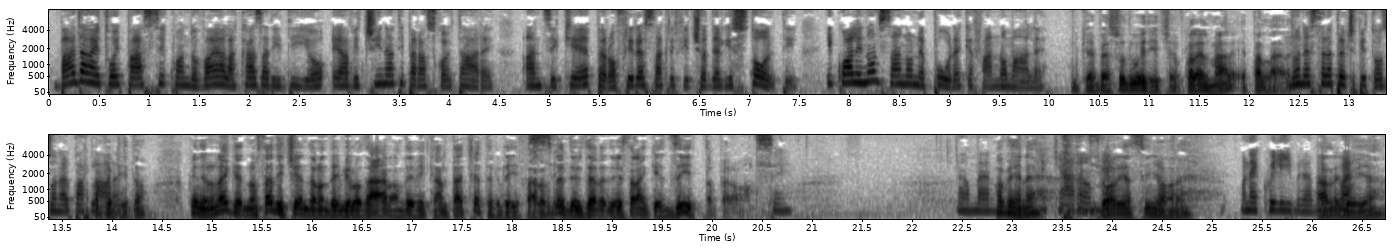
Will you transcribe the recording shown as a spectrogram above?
Bada ai tuoi passi quando vai alla casa di Dio e avvicinati per ascoltare, anziché per offrire il sacrificio degli stolti, i quali non sanno neppure che fanno male. Ok, verso 2 dice qual è il male? È parlare. Non essere precipitoso nel Ho parlare. capito? Quindi non è che non sta dicendo non devi lodare, non devi cantare, certo che devi farlo, Sì. devi, stare, devi stare anche zitto però. Sì. Amen. Va bene? Chiaro, sì. Gloria al Signore. Un equilibrio dunque. Alleluia.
